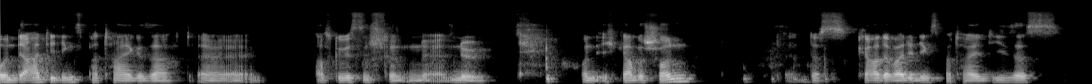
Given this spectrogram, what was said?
Und da hat die Linkspartei gesagt, äh, aus gewissen Gründen, äh, nö. Und ich glaube schon, dass gerade weil die Linkspartei dieses,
